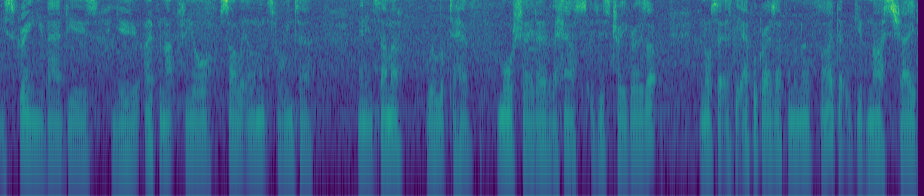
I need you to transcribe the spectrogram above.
you screen your bad views, you open up for your solar elements for winter. Then in summer, we'll look to have more shade over the house as this tree grows up. And also as the apple grows up on the north side, that will give nice shade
